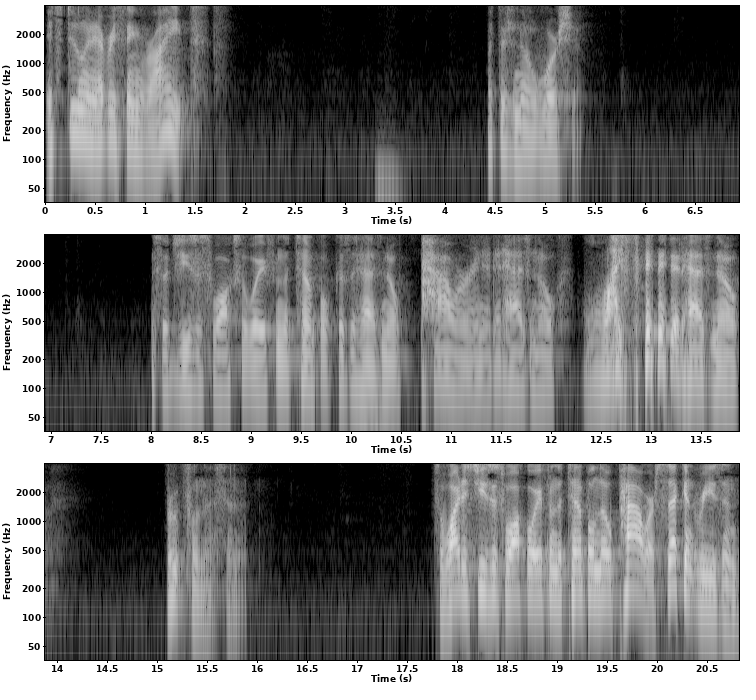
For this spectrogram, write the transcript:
It's doing everything right. But there's no worship. And so Jesus walks away from the temple because it has no power in it, it has no life in it, it has no fruitfulness in it. So, why does Jesus walk away from the temple? No power. Second reason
